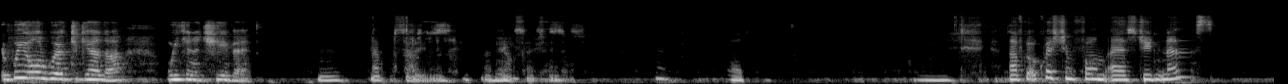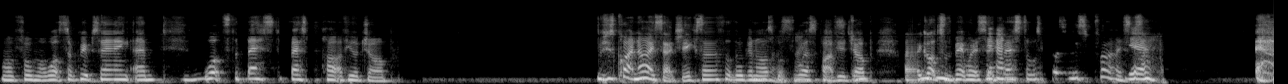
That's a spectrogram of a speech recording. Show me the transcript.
if we all work together, we can achieve it. Mm, absolutely, I think so too. Yeah. I've got a question from a student nurse or from a WhatsApp group saying, um, mm-hmm. "What's the best best part of your job?" which is quite nice actually, because I thought they were going to ask what's the worst part of your job. I got to the bit where it said yeah. best. I was pleasantly surprised. Yeah,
